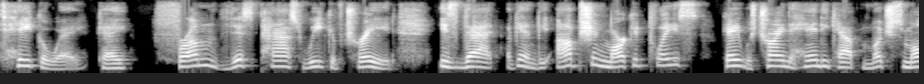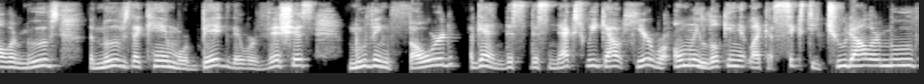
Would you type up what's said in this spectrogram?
takeaway, okay, from this past week of trade is that, again, the option marketplace, okay, was trying to handicap much smaller moves. The moves that came were big, they were vicious. Moving forward, again, this, this next week out here, we're only looking at like a $62 move,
